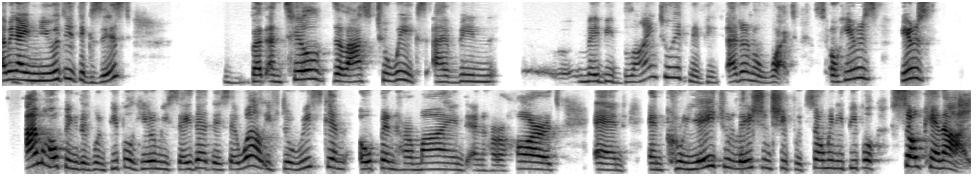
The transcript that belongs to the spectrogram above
I mean i knew it exists but until the last two weeks i've been uh, maybe blind to it maybe i don't know what. So here's here's i'm hoping that when people hear me say that they say well if doris can open her mind and her heart and and create relationship with so many people so can i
